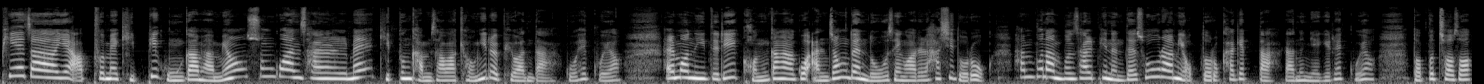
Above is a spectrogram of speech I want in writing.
피해자의 아픔에 깊이 공감하며 숭고한 삶에 깊은 감사와 경의를 표한다고 했고요. 할머니들이 건강하고 안정된 노후 생활을 하시도록 한 분 한 분 살피는데 소홀함이 없도록 하겠다라는 얘기를 했고요. 덧붙여서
